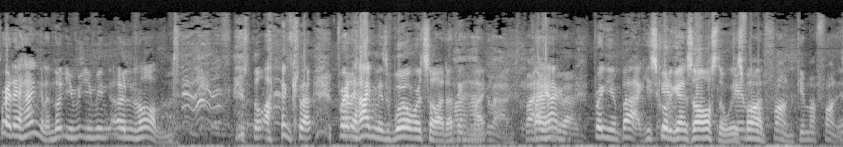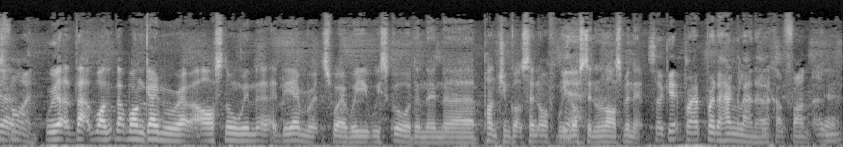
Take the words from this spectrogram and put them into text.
Brede Hangeland, not you, you mean Erling Haaland? not Hangeland. Brede Hangeland's well retired, I think, mate. Hangeland. Play Play Hangeland. Hangeland. Bring him back. He scored against Arsenal. He's Give fine. front, give him up front, it's Yeah. fine. We had that one that one game we were at Arsenal in uh, the Emirates where we, we scored and then uh, Puncheon got sent off. We Yeah. lost in the last minute. So get Brad, Brad Hanglander up front. And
